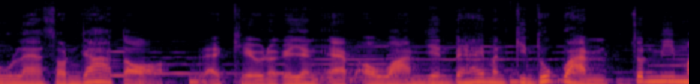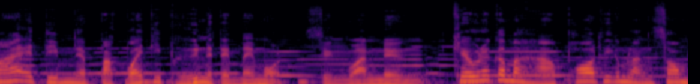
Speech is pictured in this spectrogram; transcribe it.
ดูแลซอนย่าต่อ และเคลนะก็ยังแอบเอาหวานเย็นไปให้มันกินทุกวัน จนมีไม้ไอติมเนี่ยปักไว้ที่พื้นเนี่ยเต็มไปหมด ซึ่งวันหนึ่งเคลนะก็มาหาพ่อที่กำลังซ่อม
